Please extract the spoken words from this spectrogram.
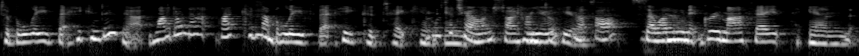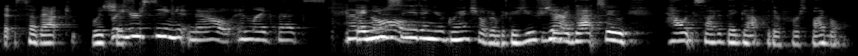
to believe that he can do that. Why don't I, why couldn't I believe that he could take him? It was a challenge time for you. Here. That's all. So, yeah. I mean, it grew my faith. And so that was but just. you're seeing it now. And like, that's, that's and all. you see it in your grandchildren because you've shared yeah. that too. How excited they got for their first Bible.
